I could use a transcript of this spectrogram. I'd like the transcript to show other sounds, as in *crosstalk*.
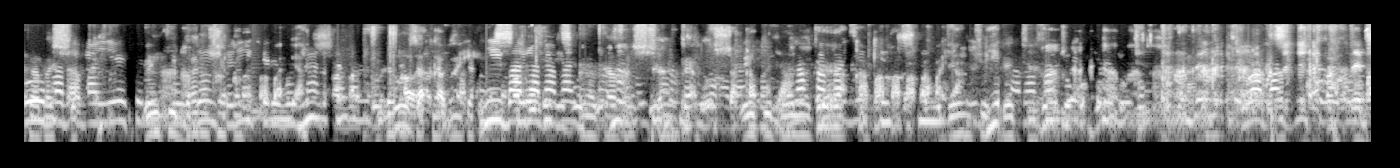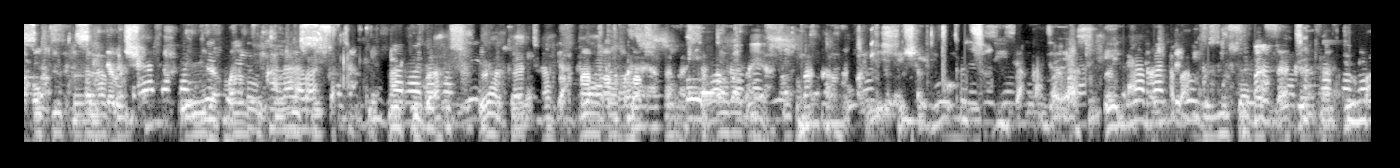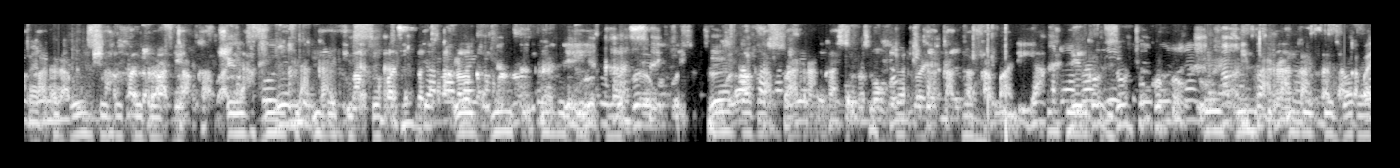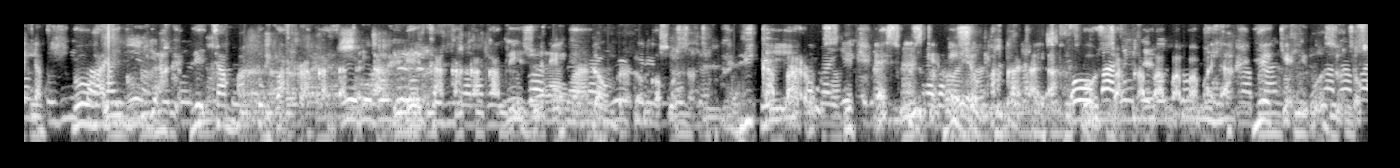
Oh, hallelujah. Leta mato baraka eka kaka bezone lombra lika baroski eskuske bisho pakataya o shaka baba baba ya yekele bozozo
